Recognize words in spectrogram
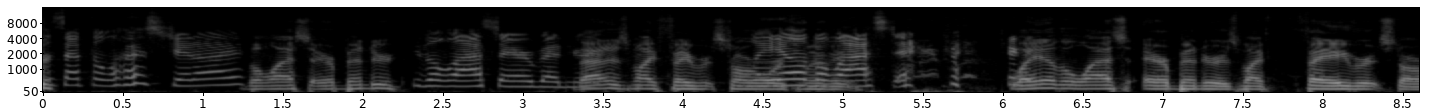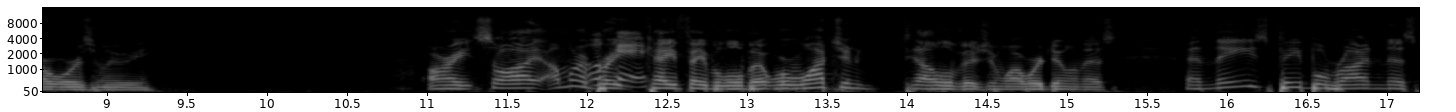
Airbender. Is that the last Jedi? The Last Airbender. The last Airbender. That is my favorite Star Leia Wars movie. Leia the last Airbender. Leia the Last Airbender is my favorite Star Wars movie. All right, so I I'm gonna break Okay. kayfabe a little bit. We're watching television while we're doing this, and these people riding this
